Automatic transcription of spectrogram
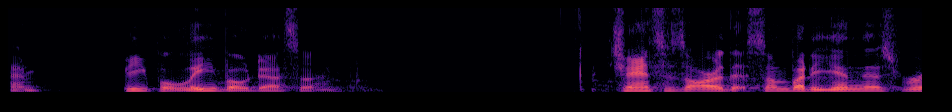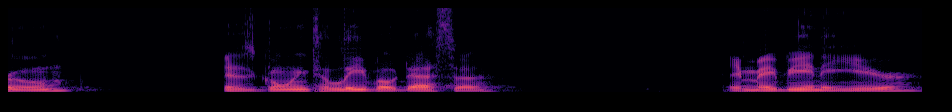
and people leave Odessa. Chances are that somebody in this room is going to leave Odessa. It may be in a year,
